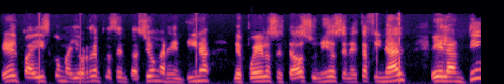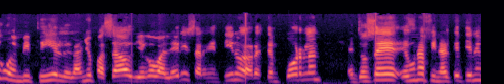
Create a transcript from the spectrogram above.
el país con mayor representación, Argentina, después de los Estados Unidos en esta final. El antiguo MVP, el del año pasado, Diego Valeri, es argentino, ahora está en Portland. Entonces es una final que tiene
